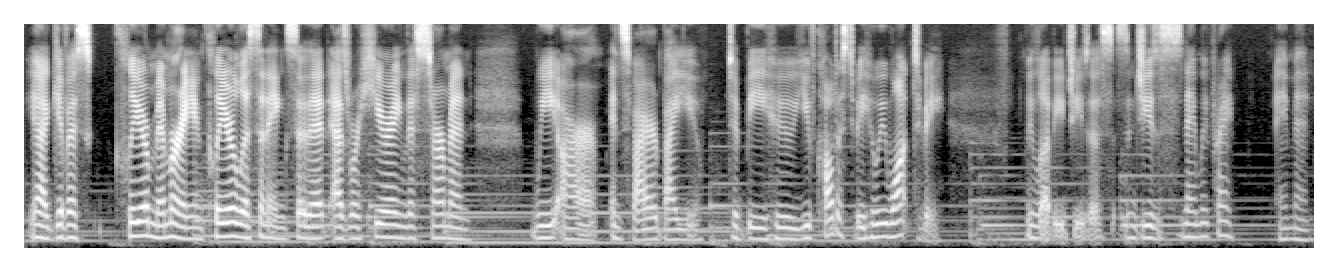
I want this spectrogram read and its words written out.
Yeah, give us clear memory and clear listening so that as we're hearing this sermon, we are inspired by you to be who you've called us to be, who we want to be. We love you, Jesus. It's in Jesus' name we pray. Amen.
